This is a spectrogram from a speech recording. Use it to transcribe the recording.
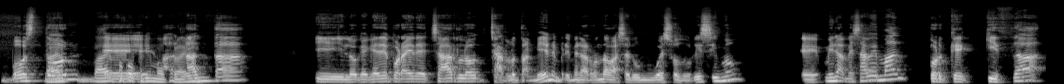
Boston, Va a haber poco eh, primo por ahí. Atlanta y lo que quede por ahí de Charlotte. Charlotte también, en primera ronda va a ser un hueso durísimo. Eh, mira, me sabe mal porque quizá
